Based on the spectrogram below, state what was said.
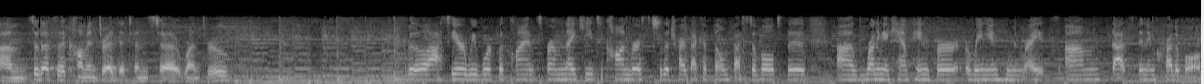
Um, so that's a common thread that tends to run through. Over the last year, we've worked with clients from Nike to Converse to the Tribeca Film Festival to the, uh, running a campaign for Iranian human rights. Um, that's been incredible.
